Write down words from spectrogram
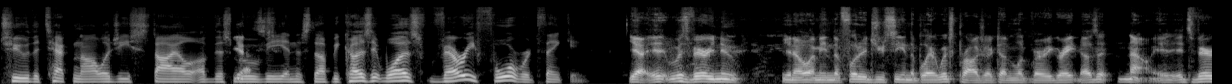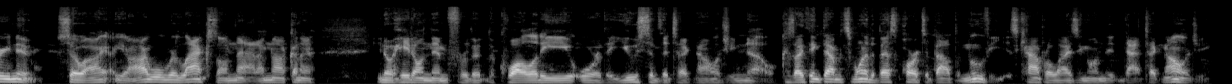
to the technology style of this Yes. movie and the stuff because it was very forward thinking? Yeah, it was very new. You know, I mean, the footage you see in the Blair Witch Project doesn't look very great, does it? No, it, it's very new. So I, you know, I will relax on that. I'm not gonna, you know, hate on them for the, the quality or the use of the technology. No, because I think that's one of the best parts about the movie is capitalizing on the, that technology.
